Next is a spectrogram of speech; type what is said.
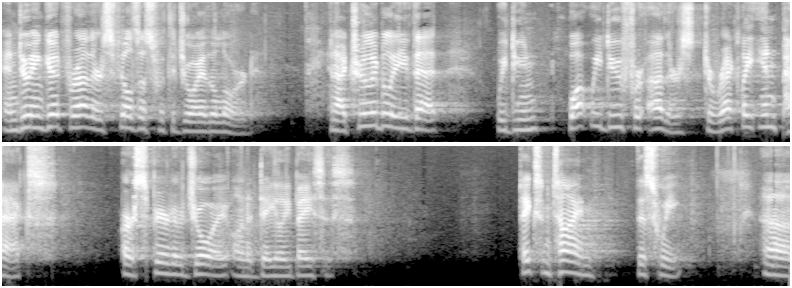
and doing good for others fills us with the joy of the Lord. And I truly believe that we do what we do for others directly impacts our spirit of joy on a daily basis. Take some time this week uh,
